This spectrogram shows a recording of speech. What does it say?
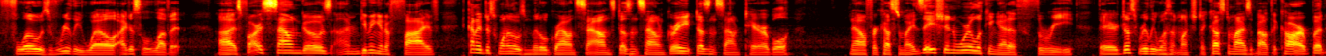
flows really well. I just love it. Uh, as far as sound goes, I'm giving it a 5. Kind of just one of those middle ground sounds. Doesn't sound great, doesn't sound terrible. Now for customization, we're looking at a 3. There just really wasn't much to customize about the car, but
